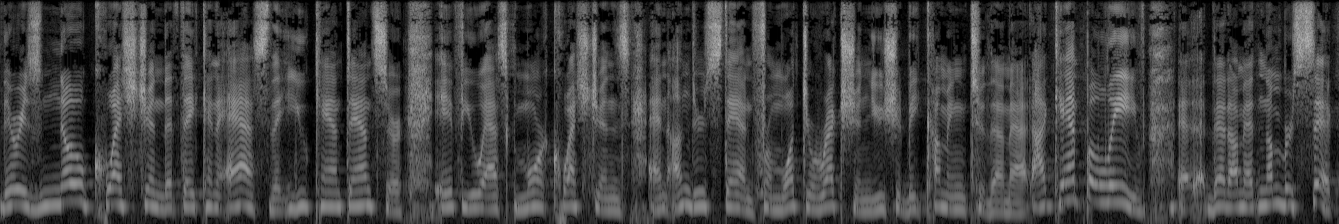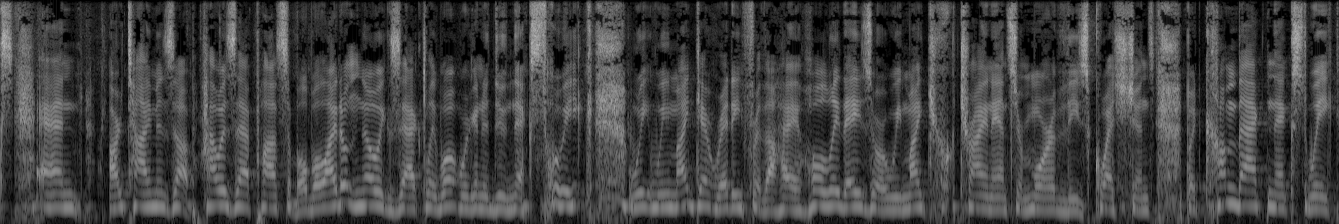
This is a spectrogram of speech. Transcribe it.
There is no question that they can ask that you can't answer if you ask more questions and understand from what direction you should be coming to them at. I can't believe uh, that I'm at number six and our time is up. How is that possible? Well, I don't know exactly what we're going to do next week. We, we might get ready for the high holy days or we might try and answer more of these questions. But come back next week.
